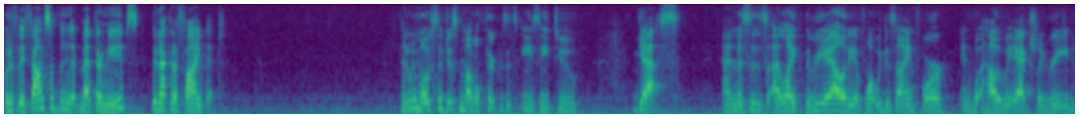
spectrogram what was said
but if they found something that met their needs, they're not going to find it. And we mostly just muddle through because it's easy to guess. And this is, I like the reality of what we design for and what, how we actually read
